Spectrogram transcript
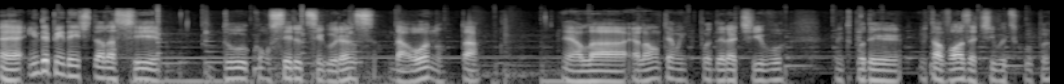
É, independente dela ser do Conselho de Segurança da ONU, tá? Ela, ela não tem muito poder ativo, muito poder, muita voz ativa, desculpa,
